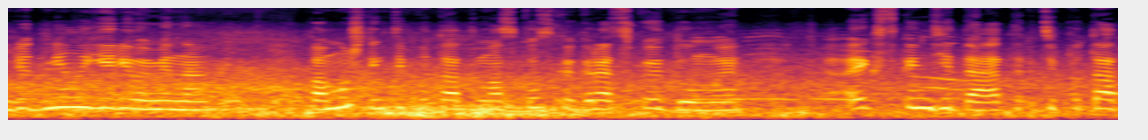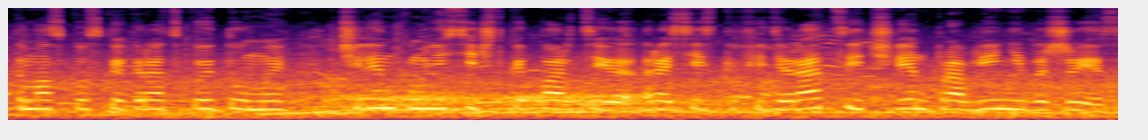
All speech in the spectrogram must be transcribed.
Людмила Еремина, помощник депутата Московской городской думы, экс-кандидат депутата Московской городской думы, член Коммунистической партии Российской Федерации, член правления ВЖС.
